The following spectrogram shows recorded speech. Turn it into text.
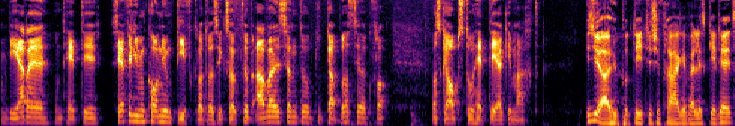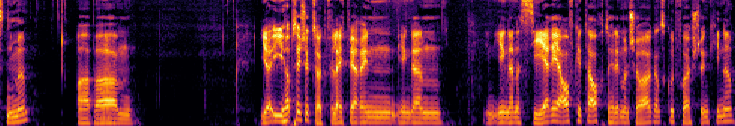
wäre und hätte sehr viel im Konjunktiv, gerade was ich gesagt habe, aber es sind, du, du hast ja gefragt, was glaubst du, hätte er gemacht? Ist ja eine hypothetische Frage, weil es geht ja jetzt nicht mehr. Aber ähm, ja, ich habe es ja schon gesagt, vielleicht wäre in, irgendein, in irgendeiner Serie aufgetaucht, da hätte man schon auch ganz gut vorstellen können.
